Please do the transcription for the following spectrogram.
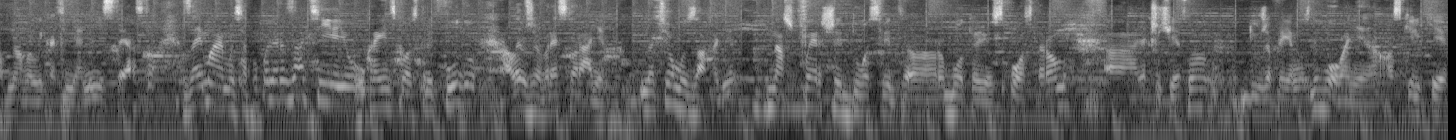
одна велика сім'я міністерства. Займаємося популяризацією українського стрітфуду, але вже в ресторані. На цьому заході наш перший досвід е, роботою з постером. Е, Якщо чесно, дуже приємно здивовані, оскільки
